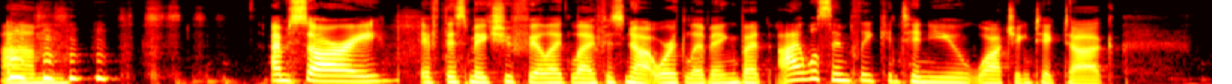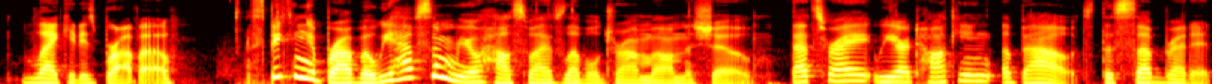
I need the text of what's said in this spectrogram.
Um, I'm sorry if this makes you feel like life is not worth living, but I will simply continue watching TikTok like it is Bravo. Speaking of Bravo, we have some real housewives level drama on the show. That's right, we are talking about the subreddit,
